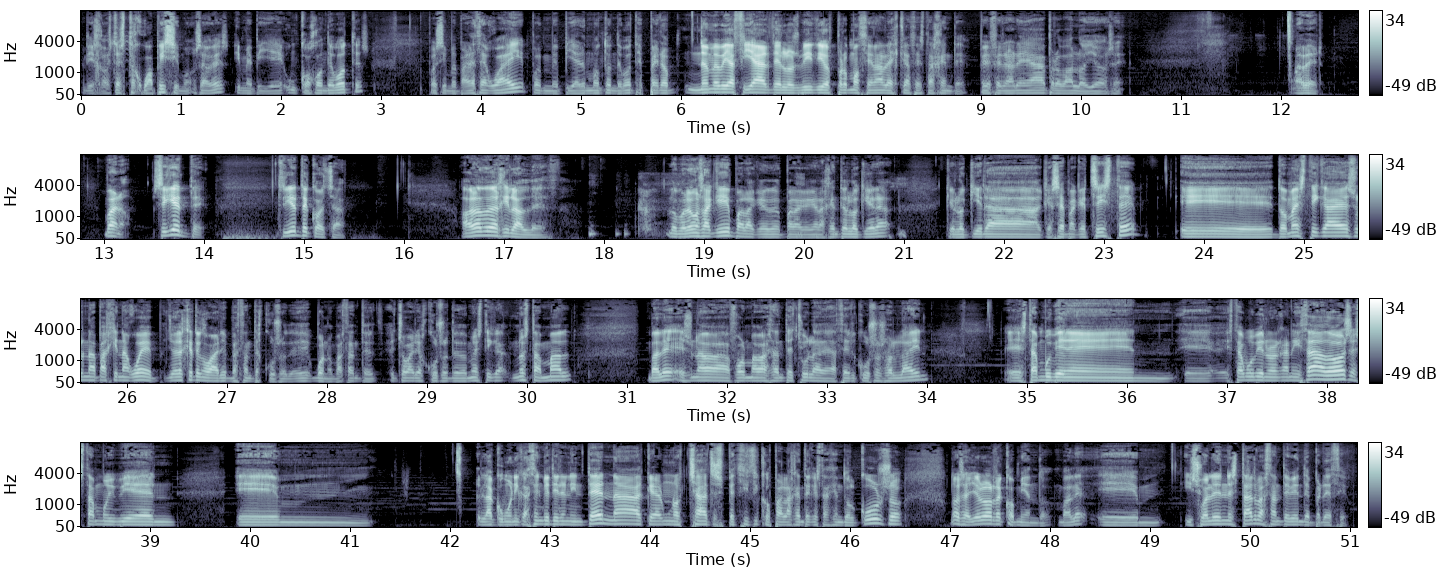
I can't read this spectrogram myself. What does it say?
Dije, esto está guapísimo, ¿sabes? Y me pillé un cojón de botes. Pues si me parece guay, pues me pillaré un montón de botes. Pero no me voy a fiar de los vídeos promocionales que hace esta gente. Preferiré a probarlo yo, sí. A ver. Bueno, siguiente. Siguiente cocha. Hablando de Giraldez. Lo ponemos aquí para que, para que la gente lo quiera. Que lo quiera, que sepa que existe. Eh, Doméstica es una página web. Yo es que tengo varios, bastantes cursos. de- bueno, bastantes. He hecho varios cursos de Doméstica. No están mal. ¿Vale? Es una forma bastante chula de hacer cursos online. Eh, están muy bien. eh, están muy bien organizados. Están muy bien. em, la comunicación que tienen interna, crear unos chats específicos para la gente que está haciendo el curso. No sé, yo lo recomiendo, ¿vale? Eh, y suelen estar bastante bien de precio.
